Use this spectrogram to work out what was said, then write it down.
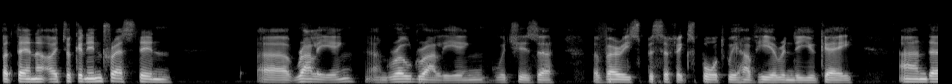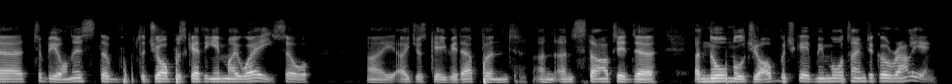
but then I took an interest in uh, rallying and road rallying, which is a, a very specific sport we have here in the UK. And uh, to be honest, the the job was getting in my way, so I, I just gave it up and and, and started a, a normal job, which gave me more time to go rallying.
